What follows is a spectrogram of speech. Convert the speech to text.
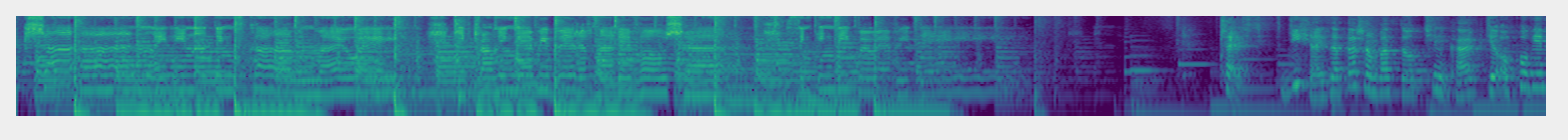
direction. Lately, nothing's coming my way. Keep drowning every bit of my devotion, sinking deeper every day. Cześć! Dzisiaj zapraszam Was do odcinka, gdzie opowiem,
